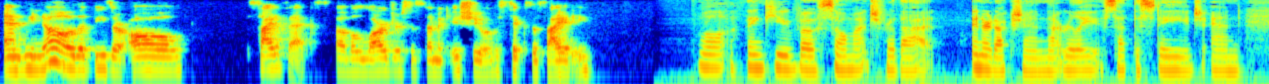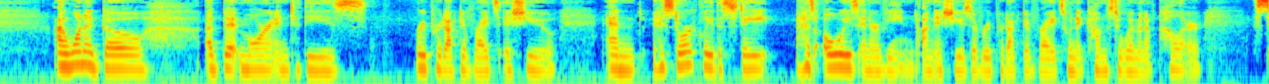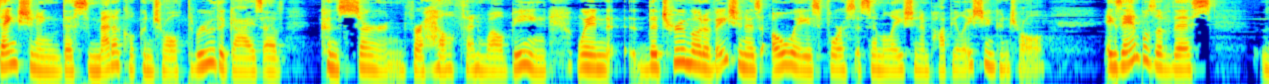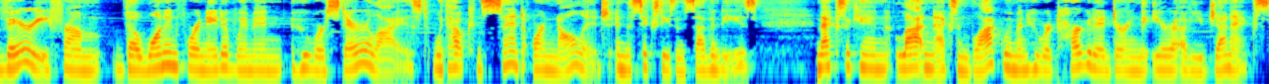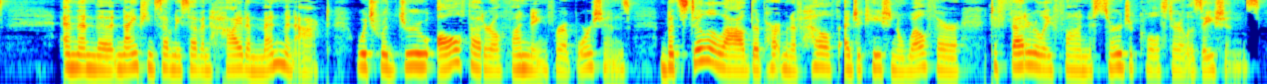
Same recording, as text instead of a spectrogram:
And we know that these are all side effects of a larger systemic issue of a sick society. Well, thank you both so much for that introduction that really set the stage. And I want to go a bit more into these reproductive rights issue. And historically, the state has always intervened on issues of reproductive rights when it comes to women of color, sanctioning this medical control through the guise of concern for health and well being when the true motivation is always forced assimilation and population control. Examples of this vary from the one in four Native women who were sterilized without consent or knowledge in the 60s and 70s, Mexican, Latinx, and Black women who were targeted during the era of eugenics, and then the 1977 Hyde Amendment Act, which withdrew all federal funding for abortions, but still allowed the Department of Health, Education, and Welfare to federally fund surgical sterilizations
